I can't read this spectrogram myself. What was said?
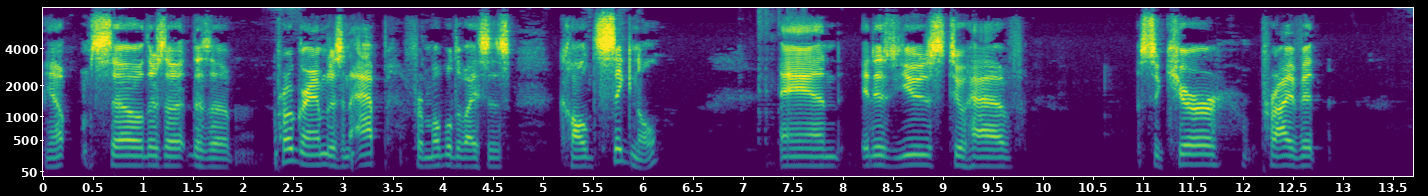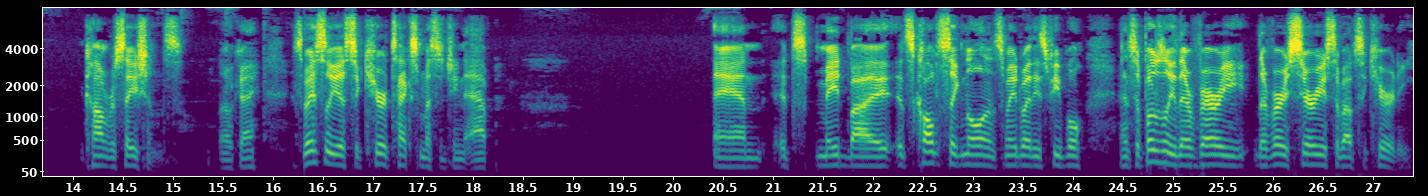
Yep. So there's a there's a program, there's an app for mobile devices called Signal, and it is used to have secure, private conversations. Okay, it's basically a secure text messaging app, and it's made by it's called Signal, and it's made by these people, and supposedly they're very they're very serious about security.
